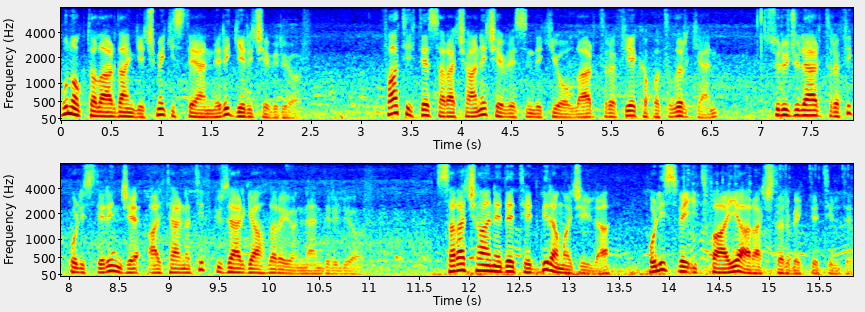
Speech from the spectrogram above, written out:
bu noktalardan geçmek isteyenleri geri çeviriyor. Fatih'te Saraçhane çevresindeki yollar trafiğe kapatılırken, sürücüler trafik polislerince alternatif güzergahlara yönlendiriliyor. Saraçhane'de tedbir amacıyla polis ve itfaiye araçları bekletildi.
